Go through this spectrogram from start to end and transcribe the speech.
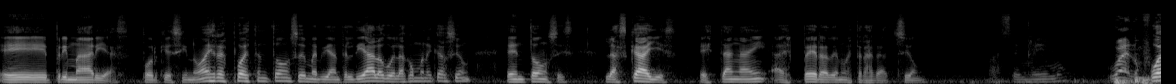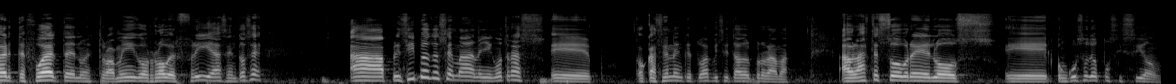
eh, primarias, porque si no hay respuesta entonces, mediante el diálogo y la comunicación, entonces las calles están ahí a espera de nuestra reacción. Así mismo. Bueno, fuerte, fuerte nuestro amigo Robert Frías. Entonces, a principios de semana y en otras eh, ocasiones en que tú has visitado el programa, hablaste sobre los eh, concursos de oposición,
